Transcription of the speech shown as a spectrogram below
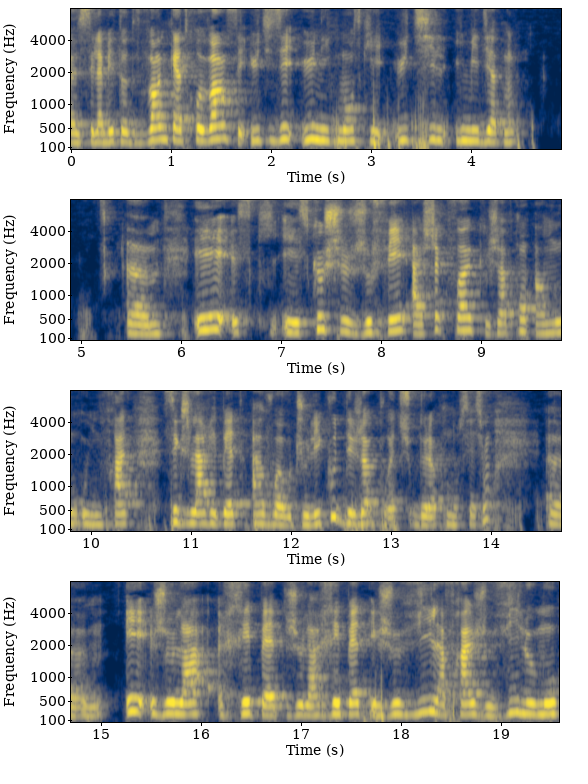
Euh, c'est la méthode 20-80, c'est utiliser uniquement ce qui est utile immédiatement. et, ce que je, fais à chaque fois que j'apprends un mot ou une phrase, c'est que je la répète à voix haute. Je l'écoute déjà pour être sûre de la prononciation. Et je la répète, je la répète et je vis la phrase, je vis le mot,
